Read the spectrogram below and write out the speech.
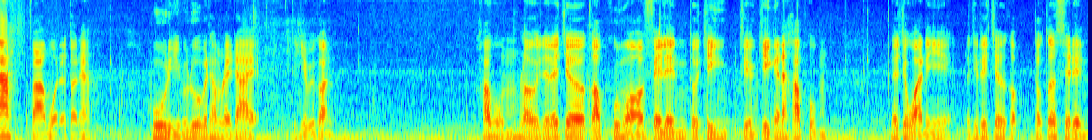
นะฟาหมดอะตอนเนี้ยกูหลีไม่รู้ไปทำอะไรได้จะเก็บไว้ก่อน ครับผม เราจะได้เจอกับคุณหมอเซเลนตัวจริงเสียงจริงกันนะครับผม ในจังหวะนี้เราจะได้เจอกับดรเซเลน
